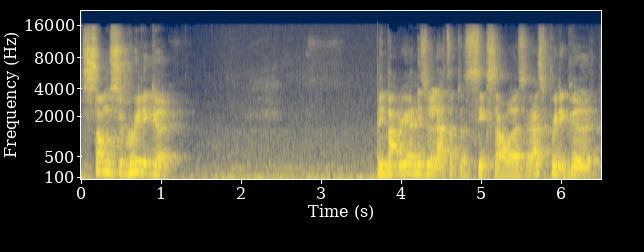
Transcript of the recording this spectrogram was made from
Sounds really good. The battery on this will last up to six hours, so that's pretty good.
